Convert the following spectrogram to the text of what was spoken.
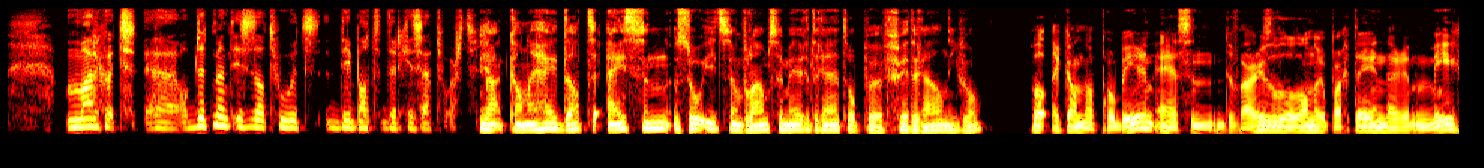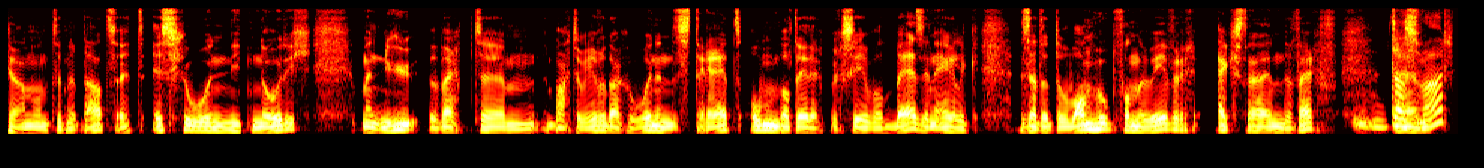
Maar goed, uh, op dit moment is dat hoe het debat er gezet wordt. Ja, kan hij dat eisen, zoiets, een Vlaamse meerderheid op federaal niveau? Wel, ik kan dat proberen eisen. De vraag is of andere partijen daarin meegaan, want inderdaad, het is gewoon niet nodig. Maar nu werpt um, Bart de Wever dat gewoon in de strijd, omdat hij er per se wil bij zijn. Eigenlijk zet het de wanhoop van de Wever extra in de verf. Dat is um, waar.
